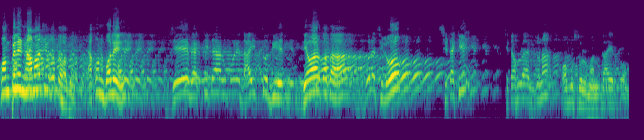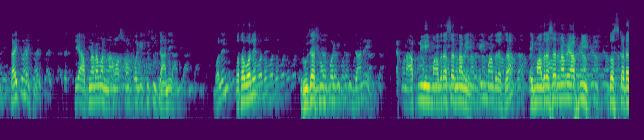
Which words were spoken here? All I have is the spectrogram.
কমপ্লিট নামাজি হতে হবে। এখন বলে যে ব্যক্তিটার উপরে দায়িত্ব দিয়ে দেওয়ার কথা বলেছিল সেটা কি? সেটা হলো একজনা অমুসলমান গায়ের কম। তাই তো নাকি? সে আপনার আমার নামাজ সম্পর্কে কিছু জানে। বলেন কথা বলেন। রোজা সম্পর্কে কিছু জানে? এখন আপনি এই মাদ্রাসার নামে এই মাদ্রাসা এই মাদ্রাসার নামে আপনি দশ কাঠা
